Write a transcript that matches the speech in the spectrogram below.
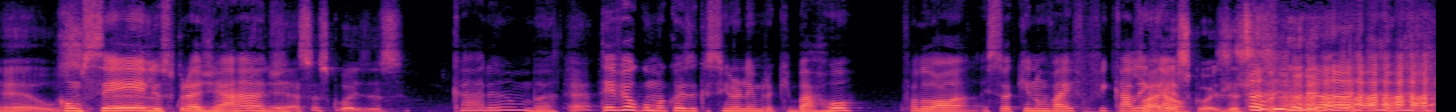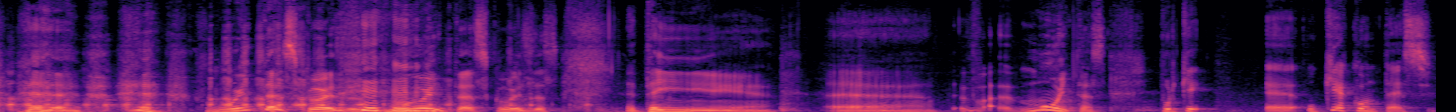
eh, os, Uhum. Conselhos eh, pra co- Jade. Essas coisas. Caramba. É. Teve alguma coisa que o senhor lembra que barrou? Falou, ó, isso aqui não vai ficar legal. Várias coisas. muitas coisas, muitas coisas. Tem é, muitas, porque é, o que acontece?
